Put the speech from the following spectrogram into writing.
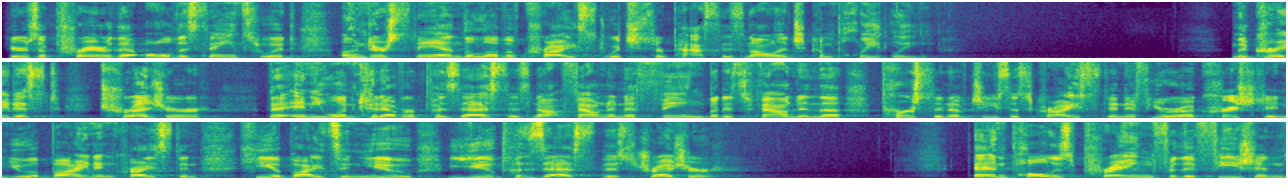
Here's a prayer that all the saints would understand the love of Christ, which surpasses knowledge completely. The greatest treasure that anyone could ever possess is not found in a thing, but it's found in the person of Jesus Christ. And if you're a Christian, you abide in Christ and he abides in you, you possess this treasure. And Paul is praying for the Ephesian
